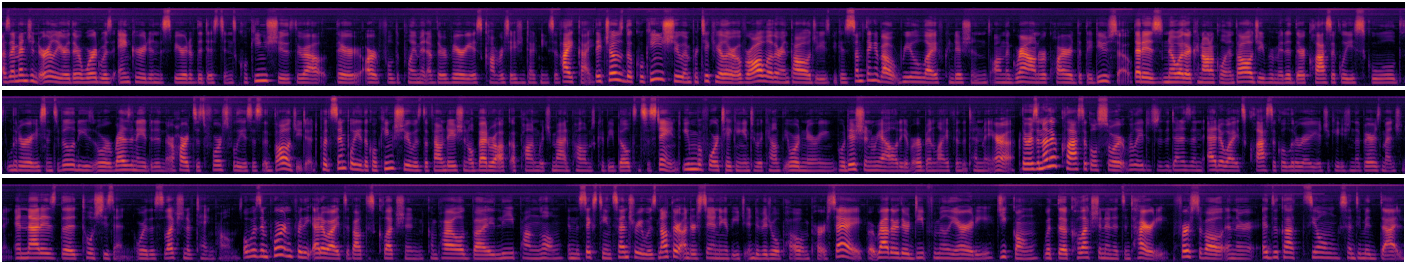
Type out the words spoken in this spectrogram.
As I mentioned earlier, their word was anchored in the spirit of the distance kokinshu throughout their artful deployment of their various conversation techniques of haikai. They chose the kokinshu in particular over all other anthologies because something about real life conditions on the ground required that they do so. That is, no other canonical anthology permitted their classically schooled literary sensibilities or resonated in their hearts as forcefully as this anthology did. Put simply, the kokinshu was the foundational bedrock upon which mad poems could be built and sustained, even before taking into account the ordinary Hodishan reality of urban life in the Tenmei era. There is another classical sort related to the denizen Edoites' classical literary education that bears mentioning, and that is the Toshisen, or the selection of Tang poems. What was important for the Edoites about this collection, compiled by Li Panlong in the 16th century, was not their understanding of each individual poem per se, but rather their deep familiarity, jikon, with the collection in its entirety. First of all, in their Education Sentimentale,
